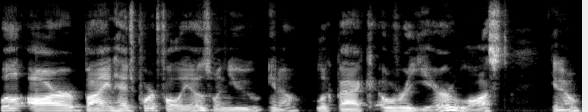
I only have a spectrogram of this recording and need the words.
well our buy and hedge portfolios when you you know look back over a year lost you know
